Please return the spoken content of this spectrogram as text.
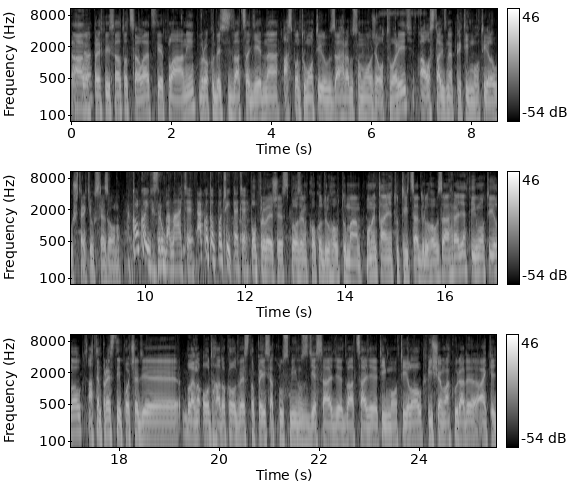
áno, no. predpísal to celé, tie plány. V roku 2021 aspoň tú motýlu záhradu som mohol že otvoriť a ostali sme pri tých motýlov už tretiu sezónu. A koľko ich zhruba máte? Ako to počítate? Poprvé, že pozriem, koľko druhov tu mám. Momentálne tu 30 druhov v záhrade tých motýlov a ten presný počet je len odhad okolo 250 plus minus 10, 20 tých motýlov. Píšem akurát, aj keď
